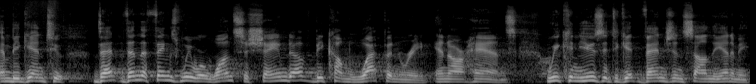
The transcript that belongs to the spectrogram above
and begin to then, then the things we were once ashamed of become weaponry in our hands. We can use it to get vengeance on the enemy.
